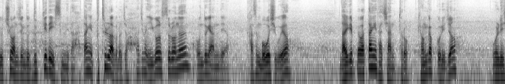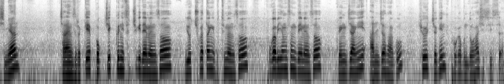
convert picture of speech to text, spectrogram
요추가 어느 정도 눕게 돼 있습니다. 땅에 붙을라 그러죠. 하지만 이것으로는 운동이 안 돼요. 가슴 모으시고요. 날개뼈가 땅에 닿지 않도록 견갑골이죠. 올리시면 자연스럽게 복직근이 수축이 되면서 요추가 땅에 붙으면서 복압이 형성되면서 굉장히 안전하고 효율적인 복압 운동을 하실 수 있어요.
